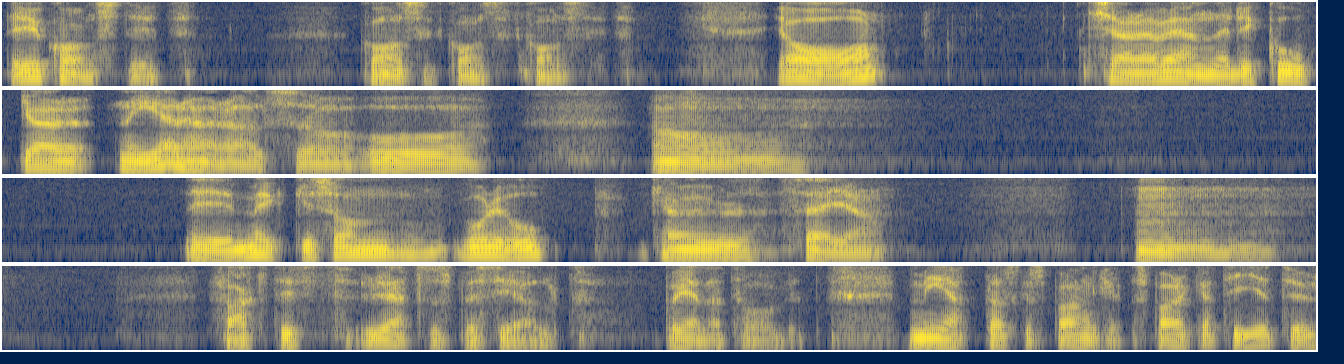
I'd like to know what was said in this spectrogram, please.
Det är ju konstigt. Konstigt, konstigt, konstigt. Ja, kära vänner, det kokar ner här alltså. Och ja... Det är mycket som går ihop, kan vi väl säga. Mm. Faktiskt rätt så speciellt på hela taget. Meta ska sparka, sparka 10 000.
